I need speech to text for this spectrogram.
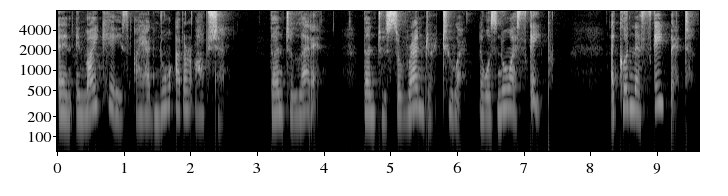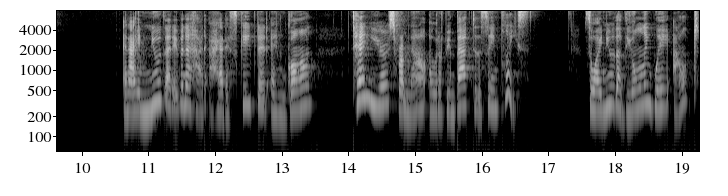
And in my case, I had no other option than to let it, than to surrender to it. There was no escape. I couldn't escape it. And I knew that even if I had, I had escaped it and gone, 10 years from now, I would have been back to the same place. So I knew that the only way out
